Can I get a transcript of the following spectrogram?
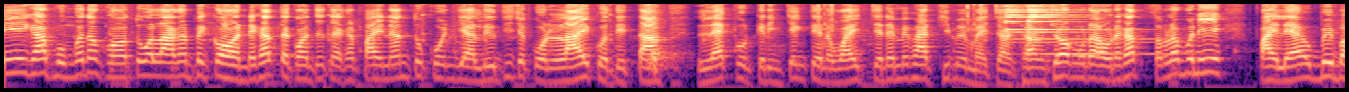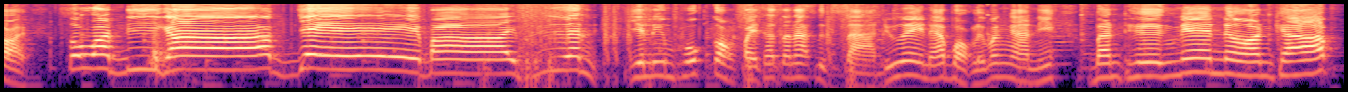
นี้ครับผมก็ต้องขอตัวลากันไปก่อนนะครับแต่ก่อนจะจากกันไปนั้น ทุกคนอย่าลืมที่จะกดไลค์กดติดตาม และกดกระดิ่งแจ้งเตือนเอาไว้จะได้ไม่พลาดคลิปใหม่ๆจากทางช่องของเรานะครับสำหรับวันนี้ไปแล้วบ๊ายบายสวัสดีครับ เย้บายเพื่อน อย่าลืมพกกล่องไปทัศนศึกษาด้วยนะ บอกเลยว่างานนี้ บันเทิงแน่นอนครับ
